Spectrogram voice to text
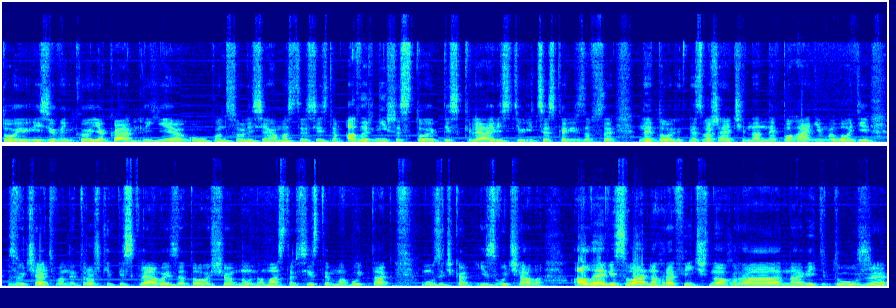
тою ізюмінькою, яка є у консолі Sega Master System, а верніше з тою пісклявістю, і це, скоріш за все, недолік. Незважаючи на непогані мелодії, звучать вони трошки піскляво із-за того, що ну, на Master System, мабуть, так музичка і звучала. Але візуально, графічно гра навіть дуже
